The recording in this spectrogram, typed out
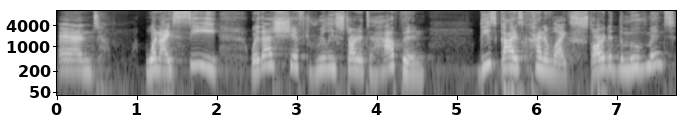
And when I see where that shift really started to happen, these guys kind of like started the movement,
